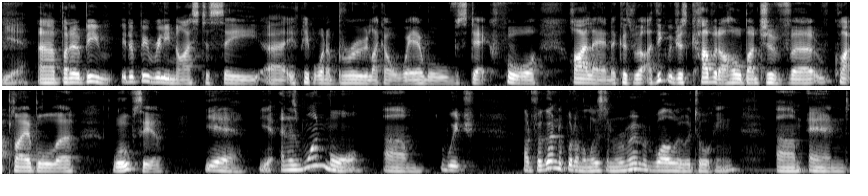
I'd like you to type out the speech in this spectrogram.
Yeah. Uh, but it'd be it'd be really nice to see uh, if people want to brew like a werewolves deck for Highlander because I think we've just covered a whole bunch of uh, quite playable uh, wolves here. Yeah, yeah. And there's one more, um, which I'd forgotten to put on the list and remembered while we were talking. Um, and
